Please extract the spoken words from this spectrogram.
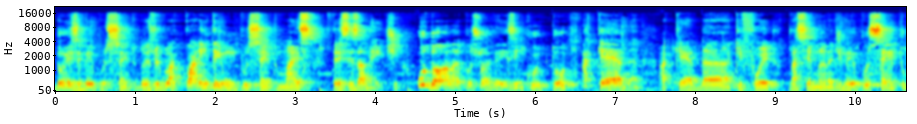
2,5%, 2,41% mais precisamente. O dólar, por sua vez, encurtou a queda, a queda que foi na semana de 0,5%,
